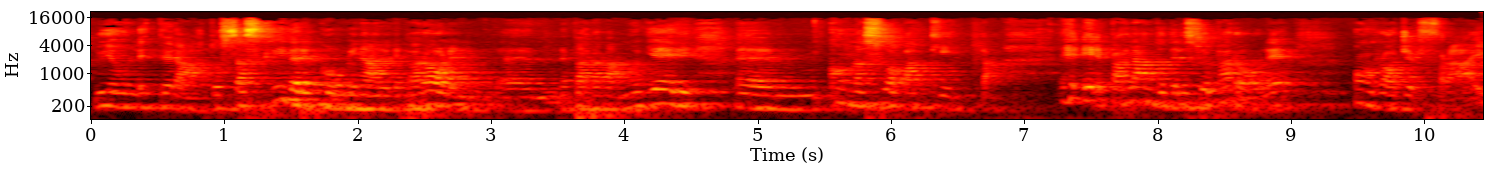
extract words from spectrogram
lui è un letterato, sa scrivere e combinare le parole, eh, ne parlavamo ieri, eh, con una sua bacchetta. E, e parlando delle sue parole, on Roger Fry.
